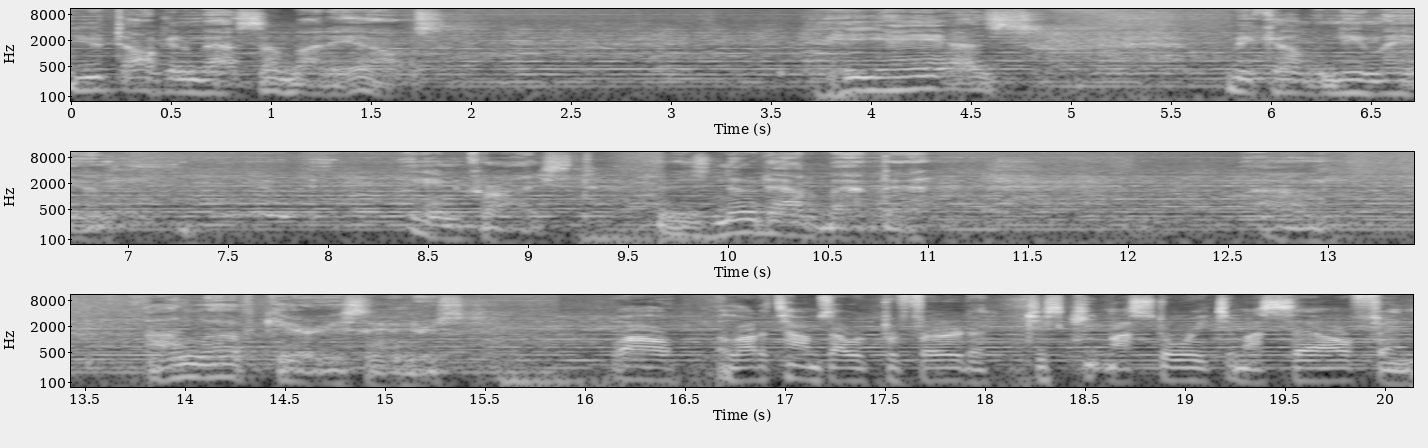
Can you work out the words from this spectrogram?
you're talking about somebody else he has become a new man in Christ. There's no doubt about that. Um, I love Kerry Sanders. While a lot of times I would prefer to just keep my story to myself and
